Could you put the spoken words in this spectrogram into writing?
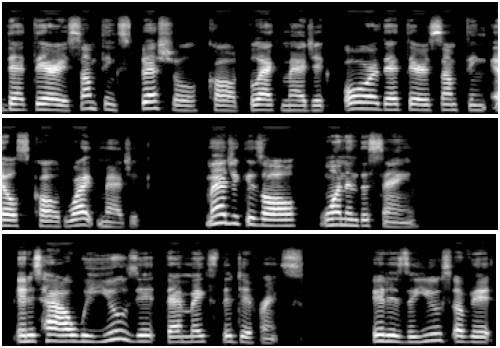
that there is something special called black magic or that there is something else called white magic. Magic is all one and the same. It is how we use it that makes the difference. It is the use of it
